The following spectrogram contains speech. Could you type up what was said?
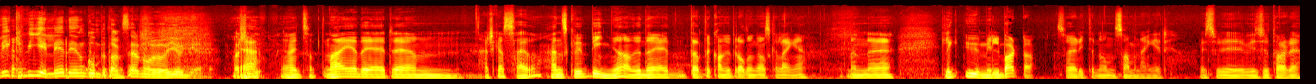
vi hviler i din kompetanse her nå, Junge. Vær så god. ja, ja. Nei, det er um, Her skal jeg si, da. Hvor skal vi begynne? da? Det, dette kan vi prate om ganske lenge. Men uh, like umiddelbart da, så er det ikke noen sammenhenger, hvis vi, hvis vi tar det.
